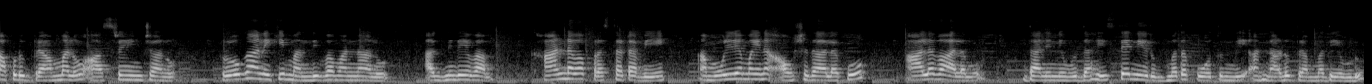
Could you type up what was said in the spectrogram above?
అప్పుడు బ్రహ్మను ఆశ్రయించాను. రోగానికి మందివ్వమన్నాను. అగ్నిదేవ ఖాండవ ప్రస్తటవి అమూల్యమైన ఔషధాలకు ఆలవాలము. దాన్ని నువ్వు దహిస్తే నీ రుగ్మత పోతుంది అన్నాడు బ్రహ్మదేవుడు.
